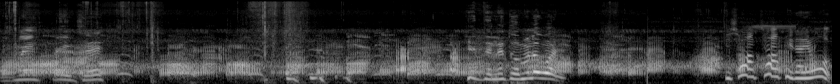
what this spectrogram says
ออกไหมได้อีกเสียคิดถึงในตัวมันแล้วอ้วนพี่ชอบชอบพี่นายลูก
